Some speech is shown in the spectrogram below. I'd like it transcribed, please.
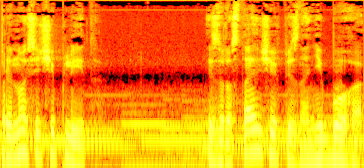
приносячи плід і зростаючи в пізнанні Бога,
